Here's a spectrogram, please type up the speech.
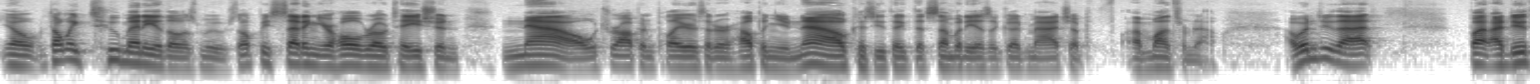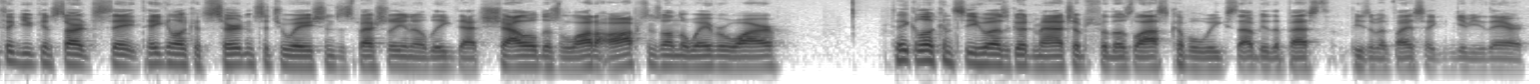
you know, don't make too many of those moves. Don't be setting your whole rotation now, dropping players that are helping you now because you think that somebody has a good matchup a month from now. I wouldn't do that. But I do think you can start say, taking a look at certain situations, especially in a league that's shallow. There's a lot of options on the waiver wire. Take a look and see who has good matchups for those last couple weeks. That would be the best piece of advice I can give you there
